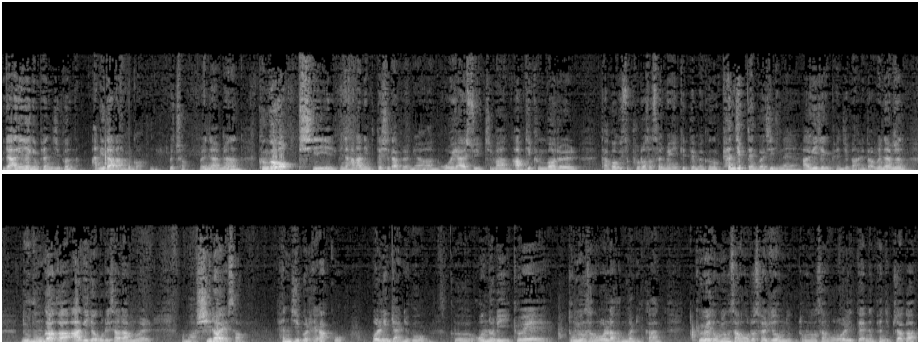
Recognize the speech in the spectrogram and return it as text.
그게 악의적인 편집은 아니다라는 거. 그렇죠? 왜냐하면 근거가 없이 그냥 하나님 뜻이다 그러면 오해할 수 있지만 앞뒤 근거를 다 거기서 풀어서 설명했기 때문에 그건 편집된 거지 네. 악의적인 편집은 아니다. 왜냐하면 누군가가 악의적으로 이 사람을 뭐 싫어해서 편집을 해갖고 올린 게 아니고 그 온누리 교회 동영상으로 올라간 거니까 교회 동영상으로 설교 동- 동영상으로 올릴 때는 편집자가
